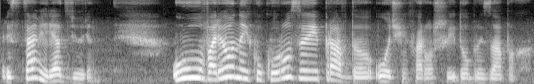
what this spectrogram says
резцами ряд зерен. У вареной кукурузы и правда очень хороший и добрый запах.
